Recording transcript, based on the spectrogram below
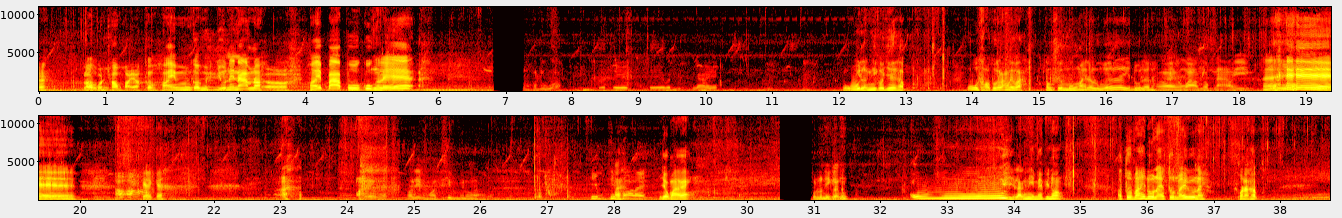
ฮะเราคนชอบหอยเหรอะก็หอยมันก็อยู่ในน้ำเนาะเออหอยปลาปูกุ้งอะไร เขาดูอะ เทเทมันง่าย โอ้ยหลังนี้ก็เยอะครับอู้เขาถูกหลังเลยว่ะต้องซื้อมุ้งใหม่แล้วลุงเอ้ยดูแล้วเนี่ยเฮ้ยเมื่อวานยกหนาวอีกเฮ้ยเอาเอาแกะแกะเฮ้ยเขาเล่นหัวทิ่มไม่รู้เหรอทิมทิมเพราะอะไรยกมาแบงค์กดรุ่นอีกหลังหนึงโอ้ยหลังนี่แม่พี่น้องเอาตูดมาให้ดูหน่อยเอาตูดมาให้ดูหน่อยคนนะครับ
